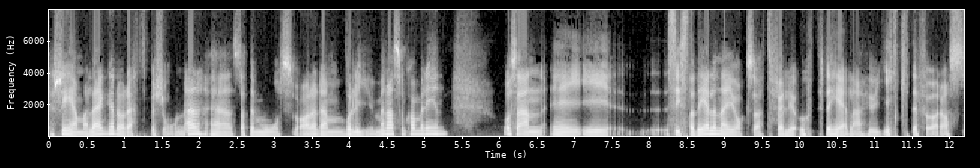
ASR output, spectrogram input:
schemalägga då rätt personer så att det motsvarar de volymerna som kommer in. Och sen i, i sista delen är ju också att följa upp det hela. Hur gick det för oss?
